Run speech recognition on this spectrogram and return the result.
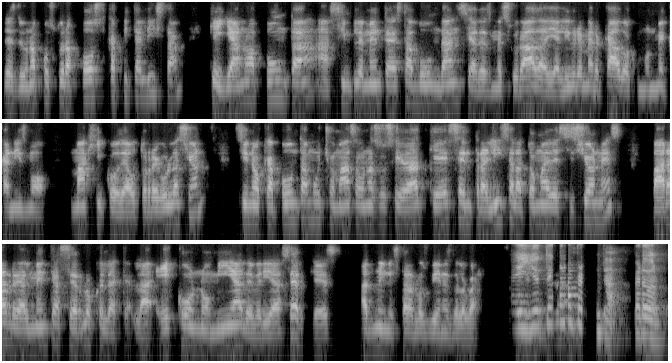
desde una postura postcapitalista que ya no apunta a simplemente a esta abundancia desmesurada y al libre mercado como un mecanismo mágico de autorregulación, sino que apunta mucho más a una sociedad que centraliza la toma de decisiones para realmente hacer lo que la, la economía debería hacer, que es administrar los bienes del hogar. Y yo tengo una pregunta, perdón.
